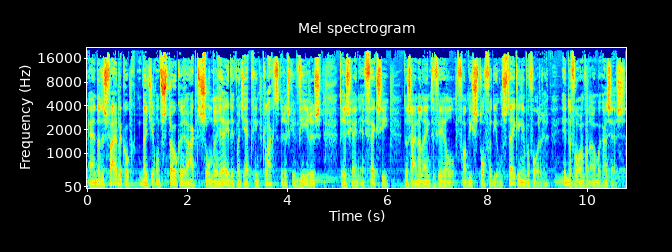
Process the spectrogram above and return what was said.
En dat is feitelijk ook dat je ontstoken raakt zonder reden, want je hebt geen klacht, er is geen virus, er is geen infectie. Er zijn alleen te veel van die stoffen die bevorderen in de vorm van omega-6.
